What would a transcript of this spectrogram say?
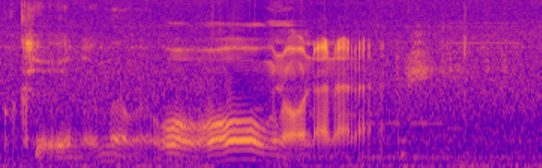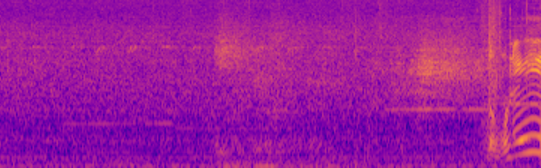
โอเคในเมื่อมันโอ้โอ้ no นั่นนั่นนั่นตรงนี้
